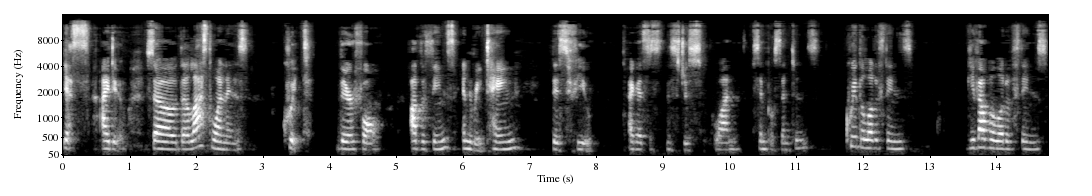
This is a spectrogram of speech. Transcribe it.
Yes, I do. So the last one is quit, therefore, other things and retain this few. I guess it's, it's just one simple sentence. Quit a lot of things, give up a lot of things,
